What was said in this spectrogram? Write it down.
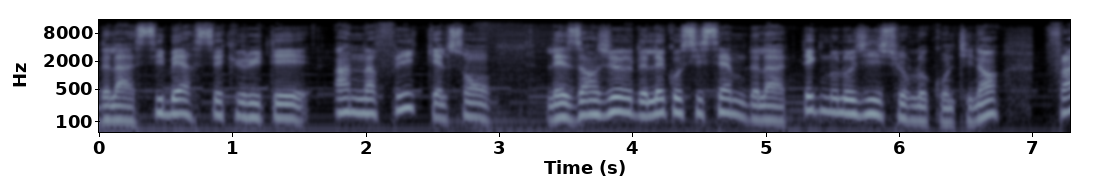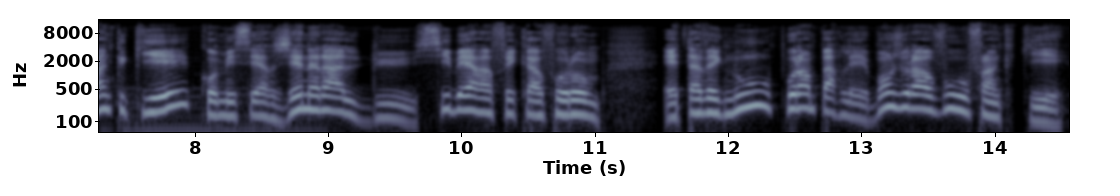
de la cybersécurité en Afrique. Quels sont les enjeux de l'écosystème de la technologie sur le continent. Franck Kié, commissaire général du Cyber Africa Forum, est avec nous pour en parler. Bonjour à vous, Franck Kié.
